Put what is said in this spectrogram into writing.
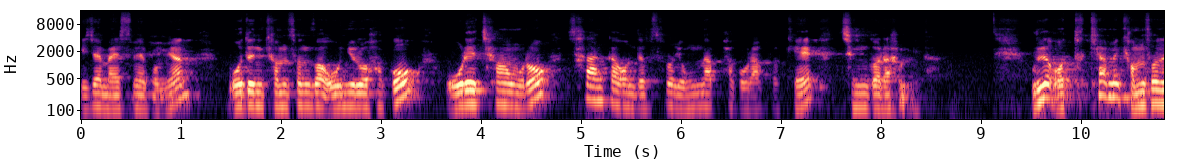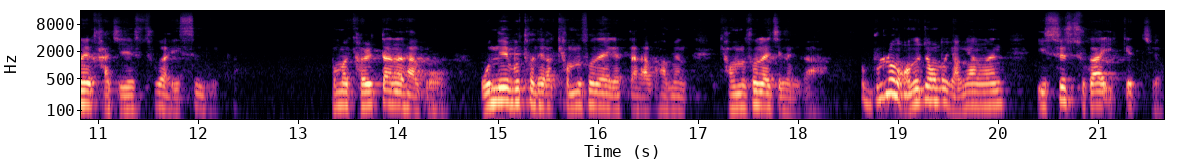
2절 말씀에 보면 모든 겸손과 온유로 하고 오래 참음으로 사랑 가운데 서로 용납하고라 그렇게 증거를 합니다. 우리가 어떻게 하면 겸손을 가질 수가 있습니까? 정말 결단을 하고 오늘부터 내가 겸손해야겠다라고 하면 겸손해지는가? 물론 어느 정도 영향은 있을 수가 있겠죠.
